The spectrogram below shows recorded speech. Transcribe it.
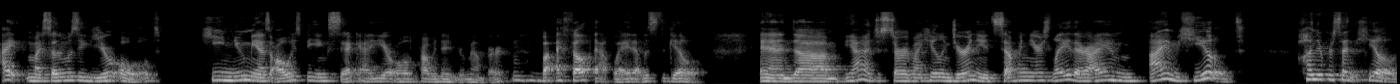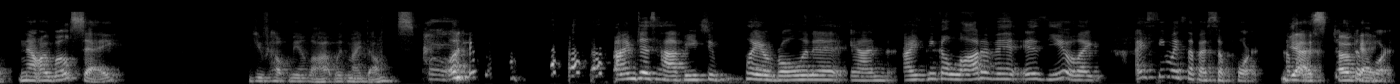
I, my son was a year old. He knew me as always being sick at a year old, probably didn't remember, Mhm. but I felt that way. That was the guilt. And um, yeah, I just started my healing journey. And seven years later, I am, I am healed, 100% healed. Now, I will say, you've helped me a lot with my dumps. I'm just happy to play a role in it. And I think a lot of it is you. Like I see myself as support. How about Yes, just okay. support.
